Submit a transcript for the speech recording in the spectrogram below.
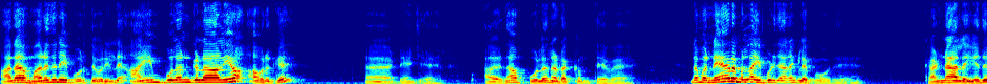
ஆனால் மனிதனை பொறுத்தவரையில் ஐம்புலன்களாலேயும் அவருக்கு டேஞ்சர் அதுதான் புலனடக்கம் தேவை. நம்ம நேரமெல்லாம் இப்படி தானங்களே போகுது. கண்ணால் எது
